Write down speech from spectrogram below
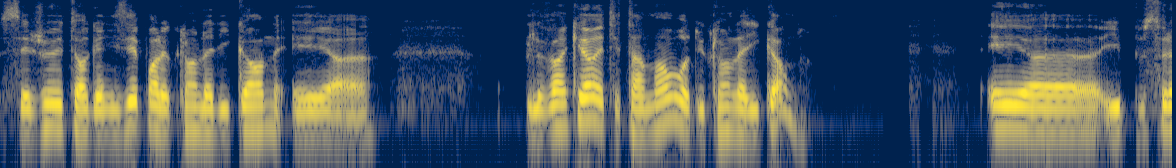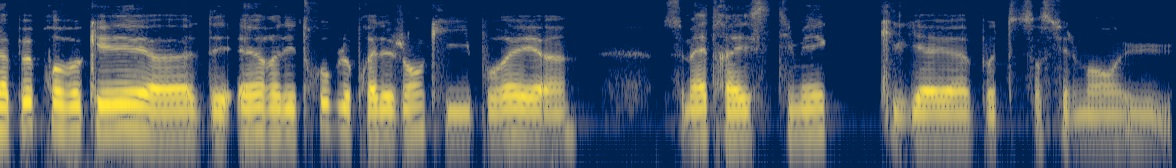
ces jeux étaient organisés par le clan de la licorne et euh, le vainqueur était un membre du clan de la licorne. Et euh, cela peut provoquer des heurts et des troubles auprès de gens qui pourraient se mettre à estimer qu'il y a potentiellement eu,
